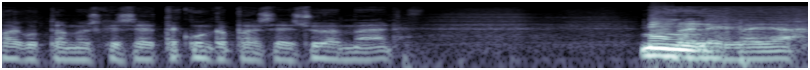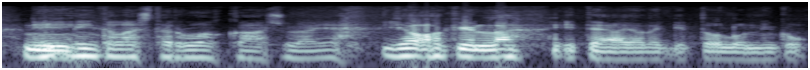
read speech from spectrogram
vaikuttaa myöskin se, että kuinka pääsee syömään niin. välillä ja niin. minkälaista ruokaa syö. Ja... Joo, kyllä. Itse on jotenkin tullut niin kuin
